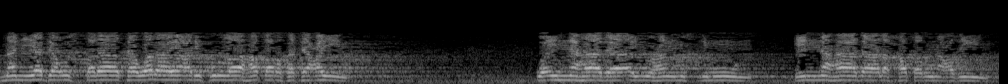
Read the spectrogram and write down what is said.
من يدع الصلاة ولا يعرف الله طرفة عين. وإن هذا أيها المسلمون إن هذا لخطر عظيم.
